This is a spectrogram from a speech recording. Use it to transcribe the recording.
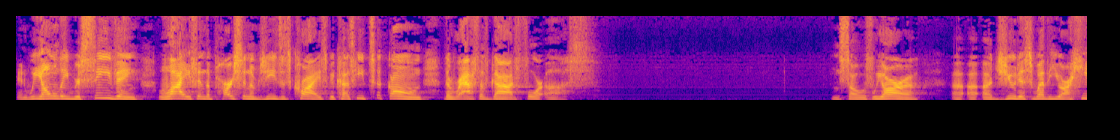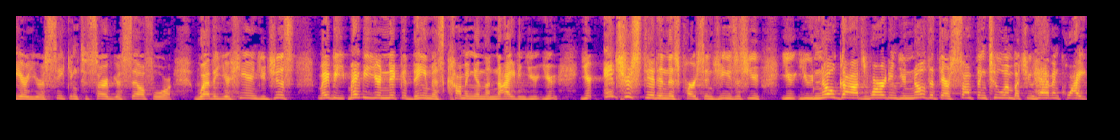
and we only receiving life in the person of Jesus Christ because he took on the wrath of God for us. And so if we are a a, a, Judas, whether you are here and you're seeking to serve yourself or whether you're here and you just, maybe, maybe you're Nicodemus coming in the night and you, you, you're interested in this person, Jesus. You, you, you know God's word and you know that there's something to him, but you haven't quite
